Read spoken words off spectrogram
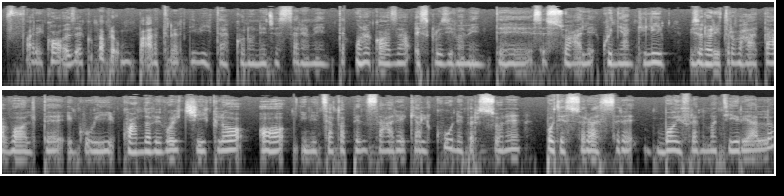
fare cose, ecco proprio un partner di vita, ecco non necessariamente una cosa esclusivamente sessuale, quindi anche lì mi sono ritrovata a volte in cui quando avevo il ciclo ho iniziato a pensare che alcune persone potessero essere boyfriend material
